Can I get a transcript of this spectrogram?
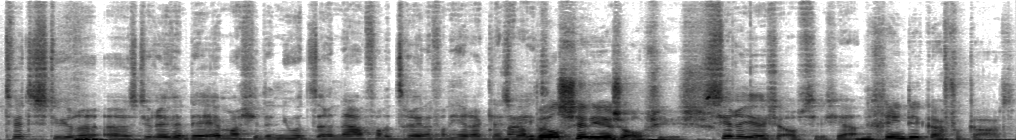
Twitter sturen. Eh, stuur even een DM als je de nieuwe naam van de trainer van Heracles Maar weet. wel serieuze opties. Serieuze opties, ja. Geen dik advocaat.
